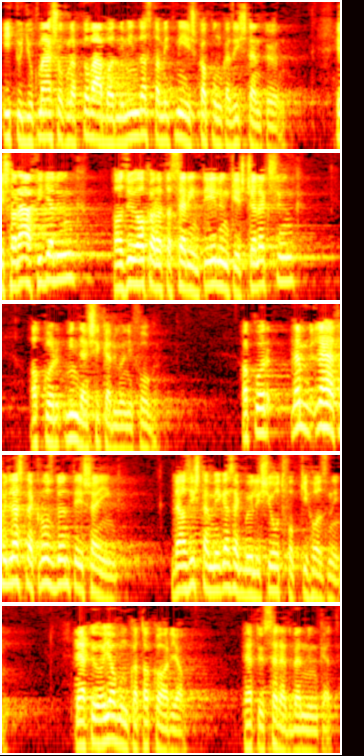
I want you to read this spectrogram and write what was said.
így tudjuk másoknak továbbadni mindazt, amit mi is kapunk az Istentől. És ha ráfigyelünk, ha az ő akarata szerint élünk és cselekszünk, akkor minden sikerülni fog. Akkor nem lehet, hogy lesznek rossz döntéseink, de az Isten még ezekből is jót fog kihozni. Mert ő a javunkat akarja, mert ő szeret bennünket.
